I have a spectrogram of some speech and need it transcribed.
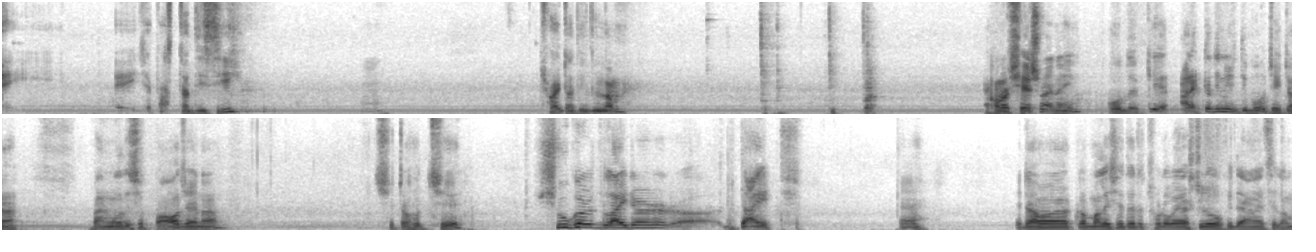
এই এই যে পাঁচটা দিছি। ছয়টা দিয়ে দিলাম। এখনও শেষ হয় নাই। ওদেরকে আরেকটা জিনিস দিব যেটা বাংলাদেশে পাওয়া যায় না। সেটা হচ্ছে সুগার গ্লাইডার ডায়েট। হ্যাঁ এটা আমার একটা মালয়েশিয়াতে একটা ছোটো ভাই আসছিল, ওকে আনাইছিলাম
